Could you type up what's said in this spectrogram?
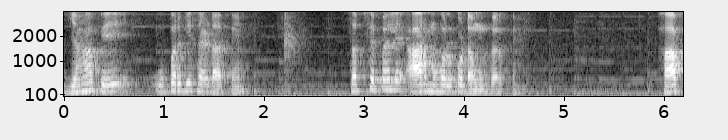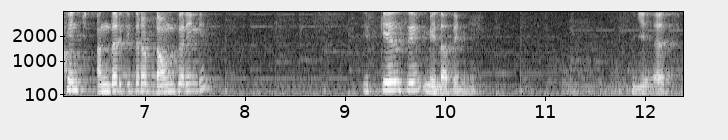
यहाँ पे ऊपर के साइड आते हैं। सबसे पहले आर्म होल को डाउन करते हैं। हाफ़ इंच अंदर की तरफ़ डाउन करेंगे। स्केल से मिला देंगे। ये ऐसे।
